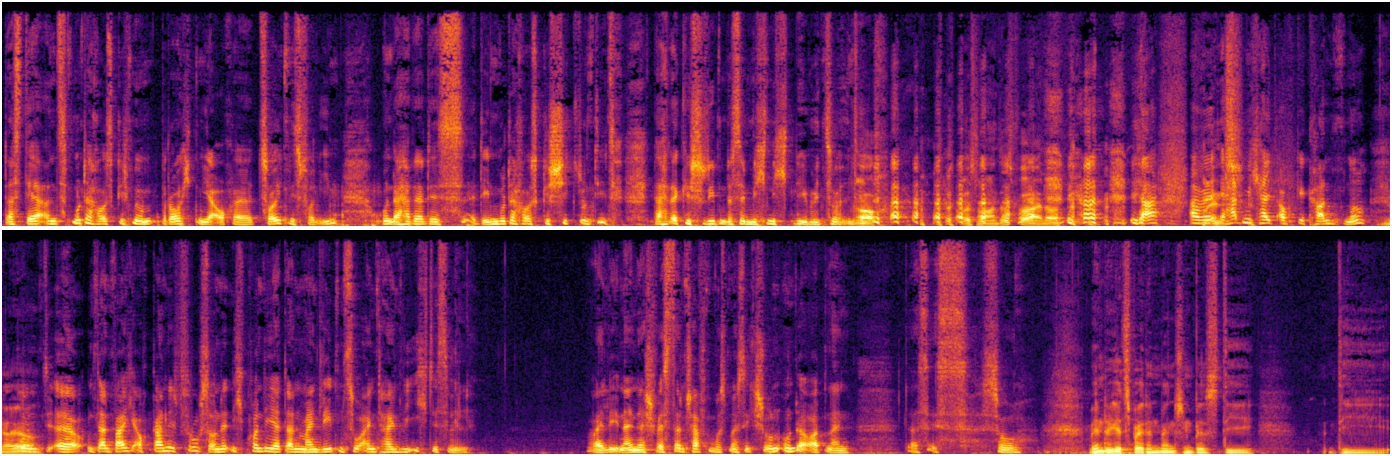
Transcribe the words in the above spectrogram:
dass der ans Mutterhaus geschickt, wir bräuchten ja auch ein Zeugnis von ihm. Und da hat er das dem Mutterhaus geschickt und die, da hat er geschrieben, dass sie mich nicht nehmen sollen. Ach, was war denn das für einer? ja, aber Mensch. er hat mich halt auch gekannt, ne? Ja, ja. Und, äh, und dann war ich auch gar nicht froh, sondern ich konnte ja dann mein Leben so einteilen, wie ich das will. Weil in einer Schwesternschaft muss man sich schon unterordnen. Das ist so. Wenn du jetzt bei den Menschen bist, die, die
